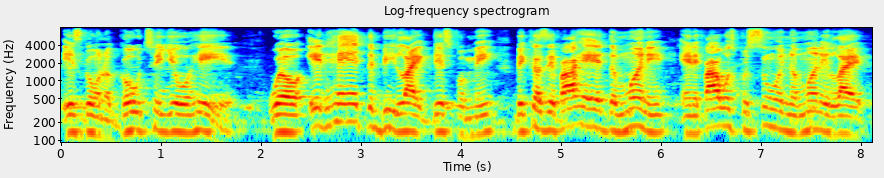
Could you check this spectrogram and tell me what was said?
it's gonna go to your head. Well, it had to be like this for me because if I had the money and if I was pursuing the money like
